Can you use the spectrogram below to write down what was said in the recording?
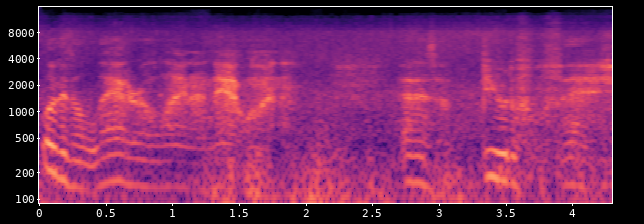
Look at the lateral line on that one. That is a beautiful fish.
